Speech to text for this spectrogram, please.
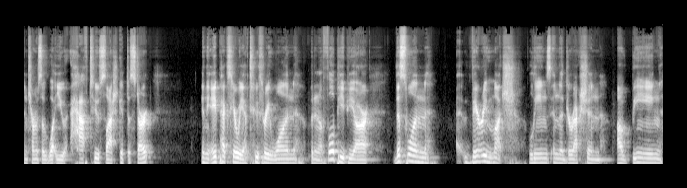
in terms of what you have to slash get to start. In the Apex here, we have 231, but in a full PPR, this one very much leans in the direction of being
